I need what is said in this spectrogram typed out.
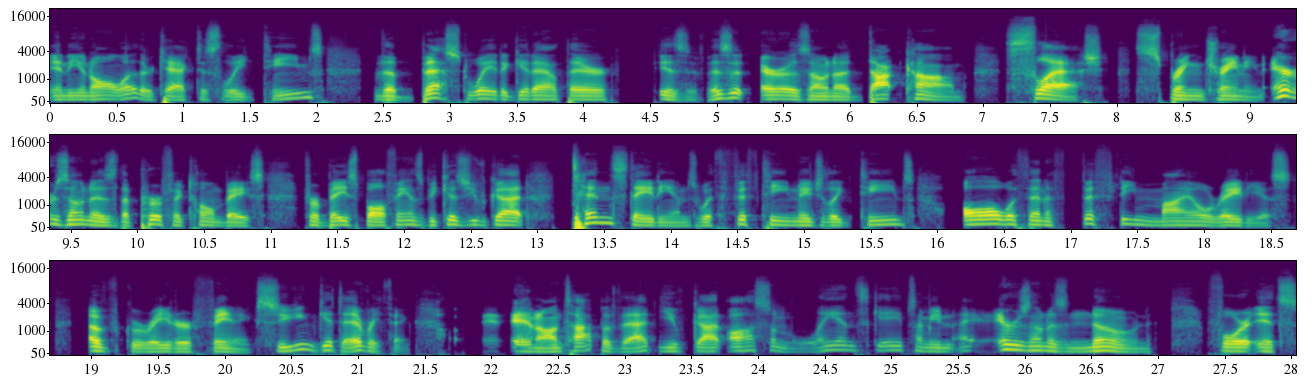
any and all other Cactus League teams, the best way to get out there is visit arizona.com slash spring training. Arizona is the perfect home base for baseball fans because you've got 10 stadiums with 15 major league teams, all within a 50 mile radius of Greater Phoenix. So you can get to everything. And on top of that, you've got awesome landscapes. I mean, Arizona's known for its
